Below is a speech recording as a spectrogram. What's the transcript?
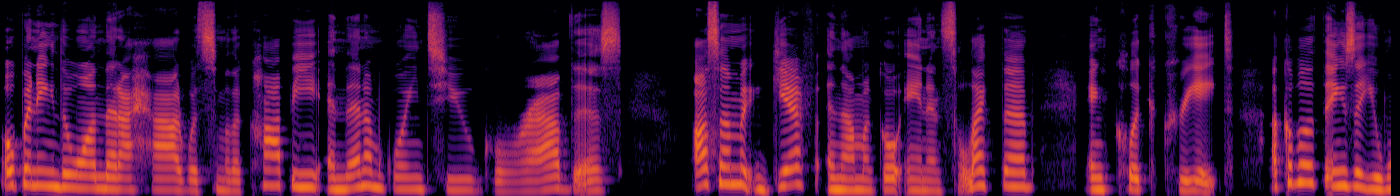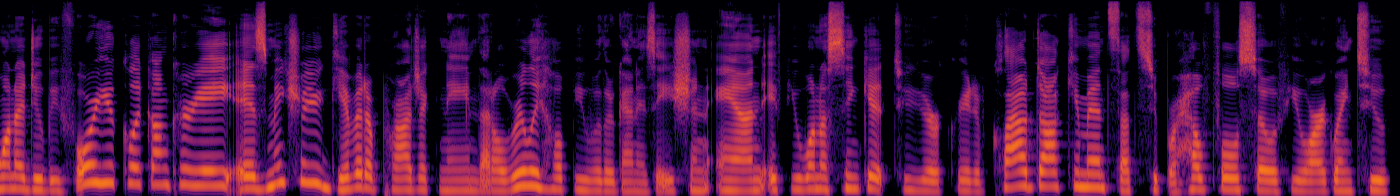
opening the one that I had with some of the copy, and then I'm going to grab this awesome GIF, and I'm gonna go in and select them and click create. A couple of things that you wanna do before you click on create is make sure you give it a project name that'll really help you with organization. And if you wanna sync it to your Creative Cloud documents, that's super helpful. So if you are going to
